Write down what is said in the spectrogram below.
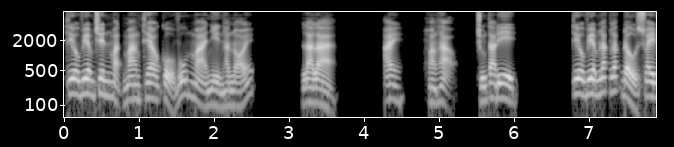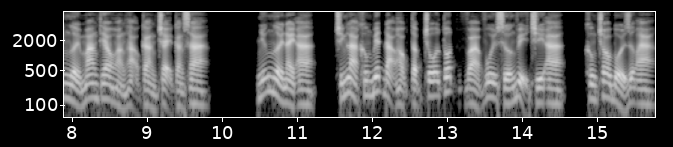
Tiêu viêm trên mặt mang theo cổ vũ mà nhìn hắn nói. Là là. Ai, Hoàng hạo, chúng ta đi. Tiêu viêm lắc lắc đầu xoay người mang theo Hoàng hạo càng chạy càng xa. Những người này à, chính là không biết đạo học tập chỗ tốt và vui sướng vị trí a không cho bồi dưỡng a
